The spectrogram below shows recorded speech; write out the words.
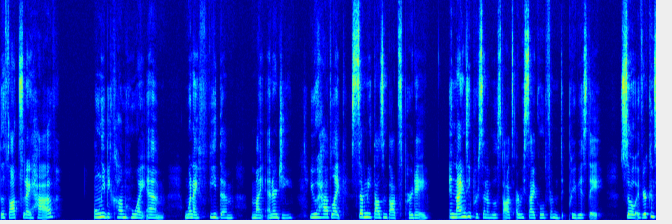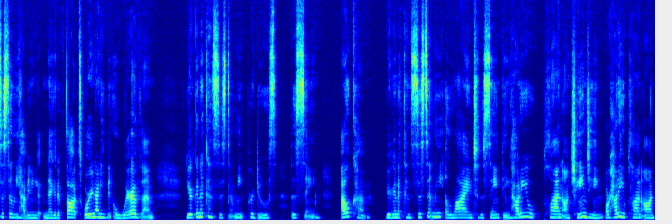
the thoughts that I have only become who I am when I feed them my energy. You have like 70,000 thoughts per day, and 90% of those thoughts are recycled from the previous day. So if you're consistently having negative thoughts or you're not even aware of them, you're going to consistently produce the same outcome. You're going to consistently align to the same thing. How do you plan on changing or how do you plan on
